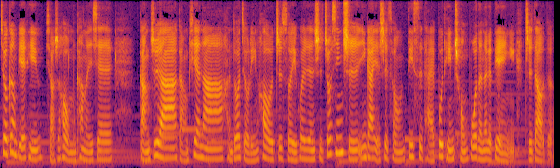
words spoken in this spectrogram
就更别提小时候我们看了一些。港剧啊，港片啊，很多九零后之所以会认识周星驰，应该也是从第四台不停重播的那个电影知道的。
